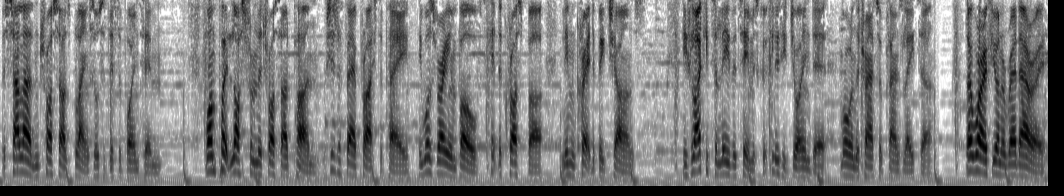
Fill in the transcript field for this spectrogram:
but Salah and Trossard's blanks also disappoint him. One point lost from the Trossard pun, which is a fair price to pay. He was very involved, hit the crossbar, and even created a big chance. He's likely to leave the team as quickly as he joined it, more on the transfer plans later. Don't worry if you're on a red arrow.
